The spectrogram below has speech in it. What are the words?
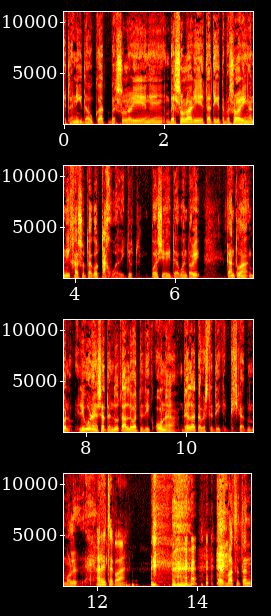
eta nik daukat bersolari, bersolarietatik eta bersolarien gandik jasotako tajua ditut. Poesia egitea guent hori. Kantua, bueno, liburan esaten dut, alde batetik ona dela eta bestetik pixkat mole... Arritzekoa. ez, batzutan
